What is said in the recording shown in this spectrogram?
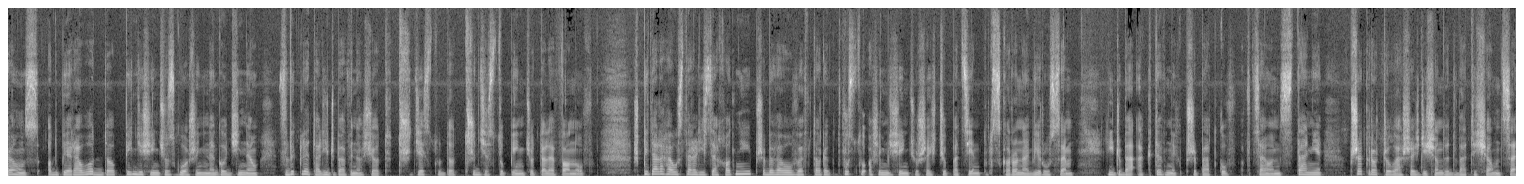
John's odbierało do 50 zgłoszeń na godzinę. Zwykle ta liczba wynosi od 30 do 35 telefonów. W szpitalach Australii Zachodniej przebywało we wtorek 286 pacjentów z koronawirusem. Liczba aktywnych przypadków w całym stanie przekroczyła 62 tysiące.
